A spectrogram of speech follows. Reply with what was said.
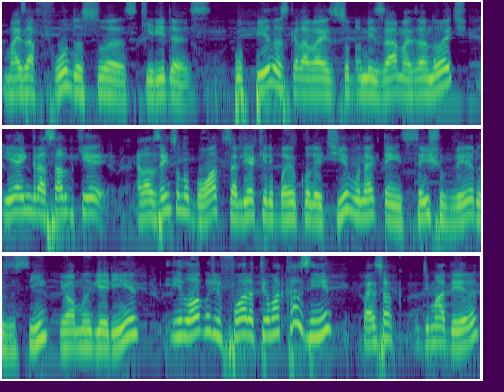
mais a fundo as suas queridas pupilas que ela vai sodomizar mais à noite. E é engraçado porque elas entram no box ali, aquele banho coletivo, né? Que tem seis chuveiros assim, e uma mangueirinha. E logo de fora tem uma casinha, parece uma, de madeira.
